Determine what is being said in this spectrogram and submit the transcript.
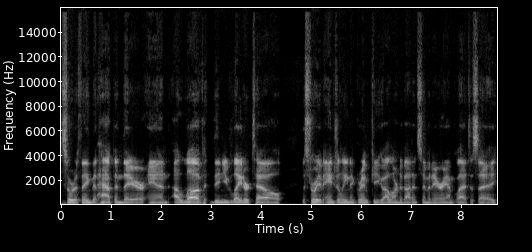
sort of thing that happened there. And I love, then you later tell the story of Angelina Grimke, who I learned about in seminary, I'm glad to say.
